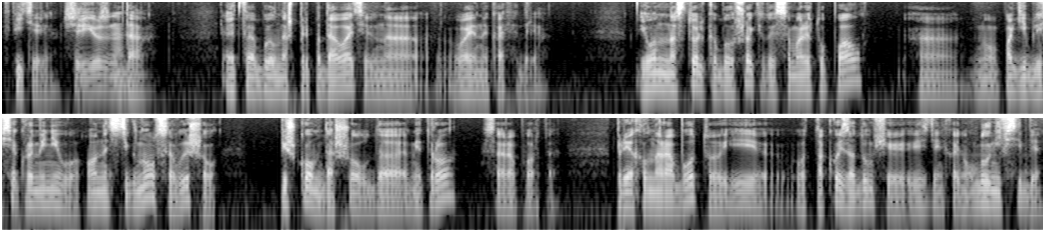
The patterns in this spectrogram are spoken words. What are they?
В Питере. Серьезно? Да. Это был наш преподаватель на военной кафедре. И он настолько был в шоке, то есть самолет упал, а, ну, погибли все, кроме него. Он отстегнулся, вышел, пешком дошел до метро с аэропорта, приехал на работу и вот такой задумчивый весь день ходил. Он был не в себе.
